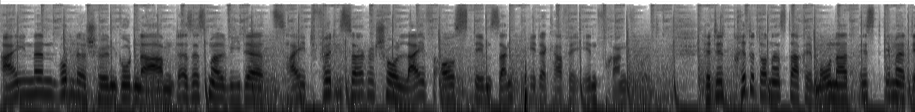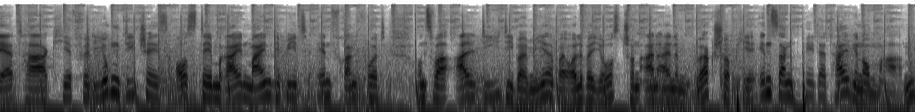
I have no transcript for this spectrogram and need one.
Einen wunderschönen guten Abend. Es ist mal wieder Zeit für die Circle Show live aus dem St. Peter Café in Frankfurt. Der dritte Donnerstag im Monat ist immer der Tag hier für die jungen DJs aus dem Rhein-Main-Gebiet in Frankfurt. Und zwar all die, die bei mir, bei Oliver Joost, schon an einem Workshop hier in St. Peter teilgenommen haben.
